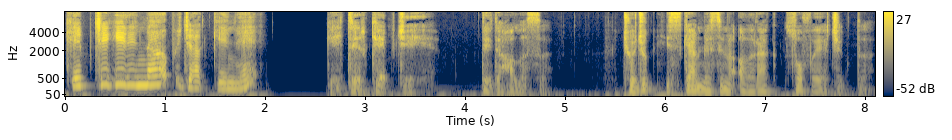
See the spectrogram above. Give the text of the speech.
Kepçe gelin ne yapacak gene? Getir kepçeyi, dedi halası. Çocuk iskemlesini alarak sofaya çıktı.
